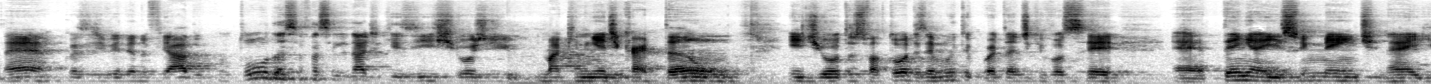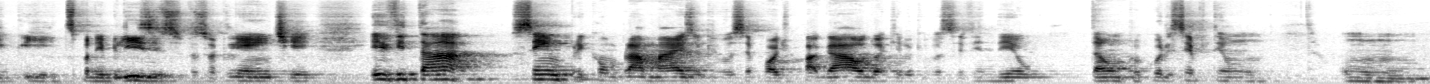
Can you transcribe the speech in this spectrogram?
né? Coisa de vender no fiado com toda essa facilidade que existe hoje de maquininha de cartão e de outros fatores, é muito importante que você é, tenha isso em mente, né? E, e disponibilize isso para o seu cliente. Evitar sempre comprar mais do que você pode pagar ou daquilo que você vendeu. Então, procure sempre ter um, um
